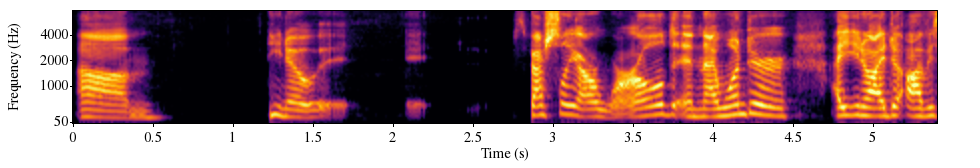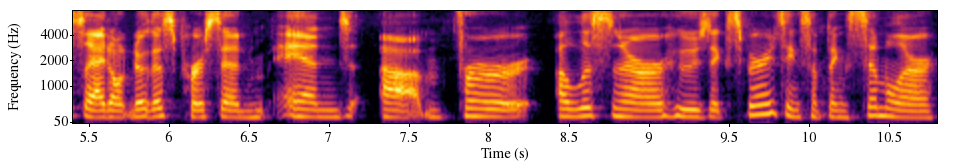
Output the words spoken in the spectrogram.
um you know especially our world and i wonder I, you know I do, obviously i don't know this person and um, for a listener who's experiencing something similar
